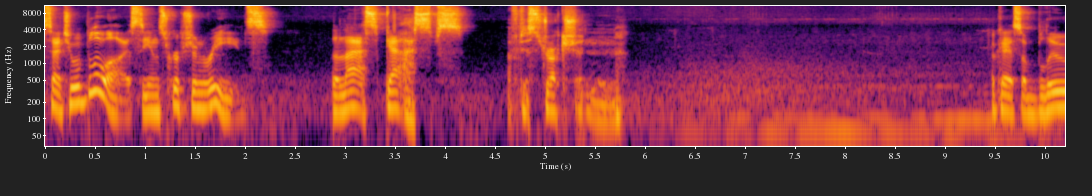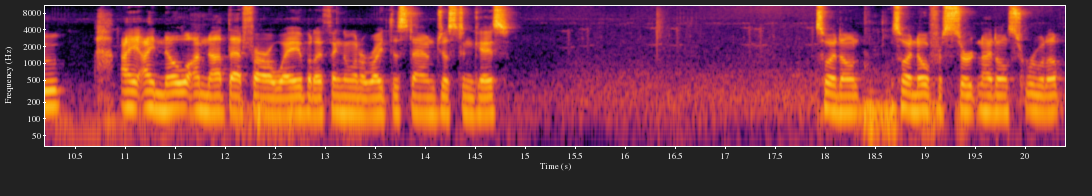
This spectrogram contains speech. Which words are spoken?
Statue with blue eyes. The inscription reads, The last gasps of destruction. Okay, so blue. I, I know I'm not that far away, but I think I'm gonna write this down just in case. So I don't. So I know for certain I don't screw it up.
